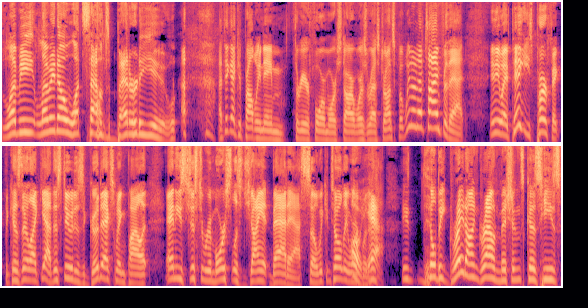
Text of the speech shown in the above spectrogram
Let me let me know what sounds better to you. I think I could probably name three or four more Star Wars restaurants, but we don't have time for that. Anyway, Piggy's perfect because they're like, yeah, this dude is a good X-wing pilot, and he's just a remorseless giant badass, so we can totally work Oh with him. yeah, He- he'll be great on ground missions because he's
